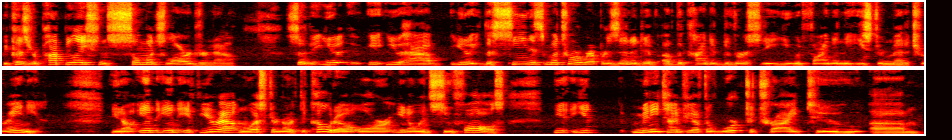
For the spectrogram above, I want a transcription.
because your population is so much larger now so that you you have you know the scene is much more representative of the kind of diversity you would find in the eastern mediterranean you know in, in if you're out in western north dakota or you know in sioux falls you, you many times you have to work to try to um,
